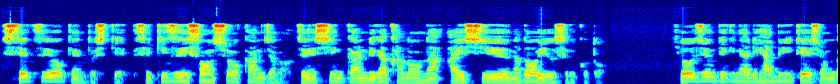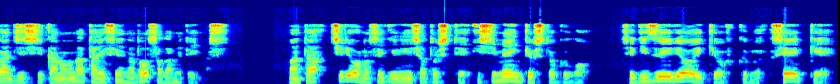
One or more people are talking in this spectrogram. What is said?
施設要件として脊髄損傷患者の全身管理が可能な ICU などを有すること、標準的なリハビリテーションが実施可能な体制などを定めています。また、治療の責任者として医師免許取得後、脊髄領域を含む整形、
